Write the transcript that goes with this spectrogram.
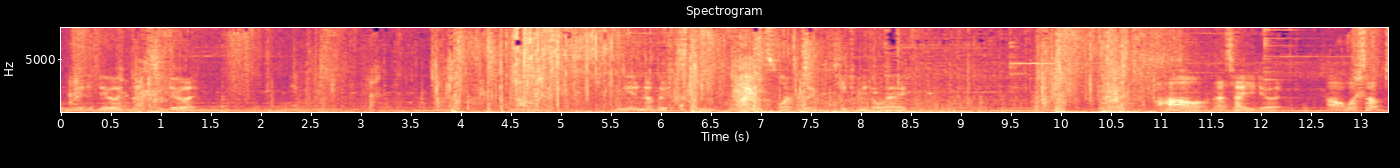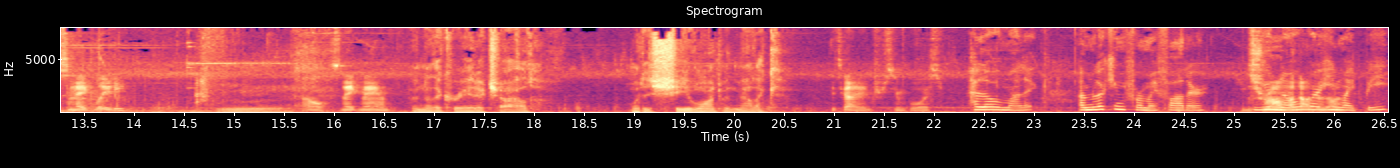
Only one way to do it, and that's to do it. Alright. I need another land slug thing to teach me the way. Oh, that's how you do it. Oh, what's up, snake lady? Oh, snake man. Another creator child. What does she want with Malik? He's got an interesting voice. Hello, Malik. I'm looking for my father. Do you know where he might be?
